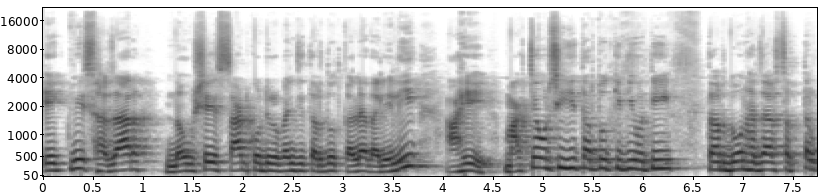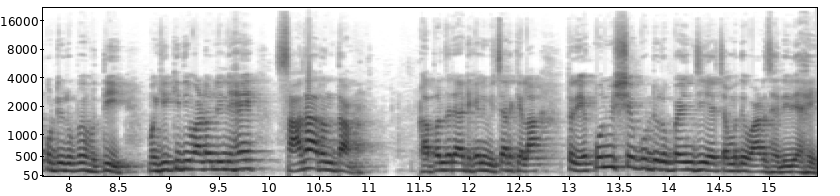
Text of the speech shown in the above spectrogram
एकवीस हजार नऊशे साठ कोटी रुपयांची तरतूद करण्यात आलेली आहे. मागच्या वर्षी ही तरतूद किती होती? तर दोन हजार सत्तर कोटी रुपये होती. मग ही किती वाढवलेली आहे? साधारणतः आपण जर या ठिकाणी विचार केला तर एकोणवीसशे कोटी रुपयांची याच्यामध्ये वाढ झालेली आहे.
